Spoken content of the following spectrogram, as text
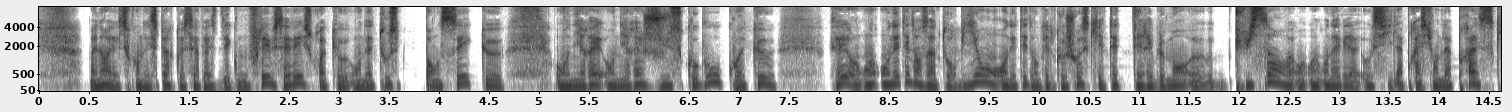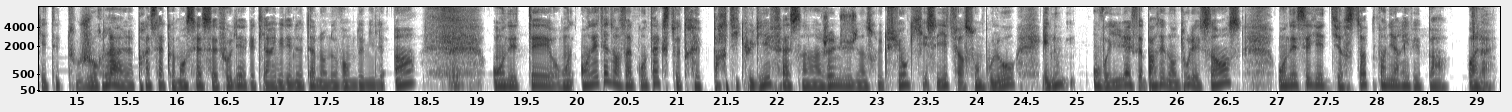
Maintenant, est-ce qu'on espère que ça va se dégonfler? Vous savez, je crois qu'on a tous penser que on irait, on irait jusqu'au bout, quoique. On, on, était dans un tourbillon, on était dans quelque chose qui était terriblement euh, puissant. On, avait aussi la pression de la presse qui était toujours là. La presse a commencé à s'affoler avec l'arrivée des notables en novembre 2001. On était, on, était dans un contexte très particulier face à un jeune juge d'instruction qui essayait de faire son boulot. Et nous, on voyait bien que ça partait dans tous les sens. On essayait de dire stop, mais on n'y arrivait pas. Voilà.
